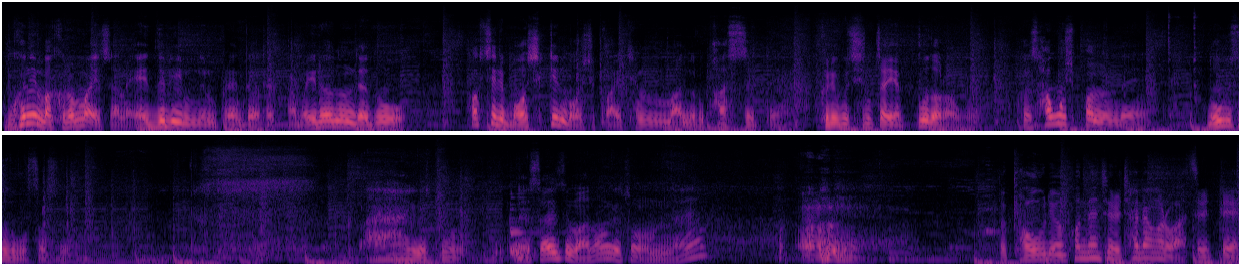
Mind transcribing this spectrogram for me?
뭐 흔히 막 그런 말 있잖아요. 애들이 입는 브랜드가 됐다 막 이러는데도 확실히 멋있긴 멋있고 아이템만으로 봤을 때. 그리고 진짜 예쁘더라고요. 그래서 사고 싶었는데 너무 비싸서 못 샀어요 아 이거 좀내 사이즈만한 게 좀 없네 또 겨울형 컨텐츠를 촬영하러 왔을 때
